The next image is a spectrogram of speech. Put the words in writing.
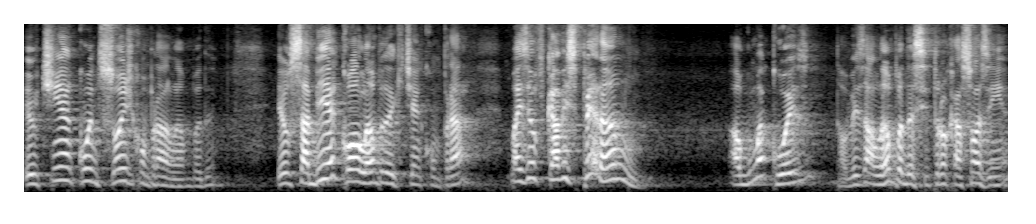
eu tinha condições de comprar uma lâmpada, eu sabia qual lâmpada que tinha que comprar, mas eu ficava esperando alguma coisa, talvez a lâmpada se trocar sozinha.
